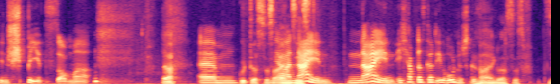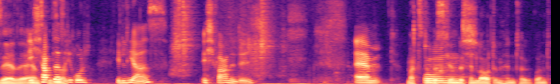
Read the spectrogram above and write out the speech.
Den Spätsommer. Ja, Ähm, gut, dass du es ja, einsiehst. nein. Nein, ich habe das gerade ironisch gesagt. Nein, du hast es sehr, sehr ernst Ich habe das ironisch. Elias, ich warne dich. Ähm, Max, du bist hier ein bisschen laut im Hintergrund.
